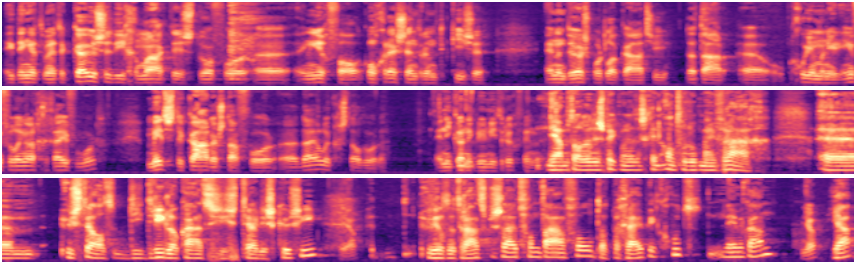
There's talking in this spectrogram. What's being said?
Ik denk dat met de keuze die gemaakt is door voor in ieder geval congrescentrum te kiezen en een deursportlocatie, dat daar op een goede manier invulling aan gegeven wordt, mits de kaders daarvoor duidelijk gesteld worden. En die kan ik nu niet terugvinden. Ja, met alle respect, maar dat is geen antwoord op mijn vraag. Um, u stelt die drie locaties ter discussie. Ja. U wilt het raadsbesluit van tafel, dat begrijp ik goed, neem ik aan. Ja. Ja,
